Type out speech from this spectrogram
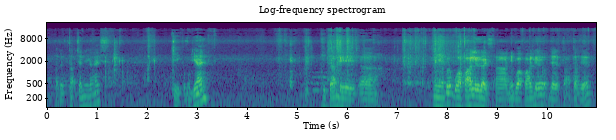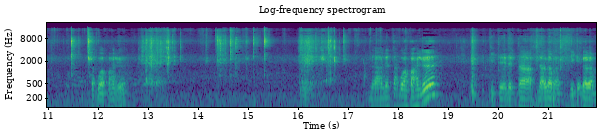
Kita letak macam ni guys. Okey, kemudian kita ambil uh, ni apa buah pahala guys. Uh, ni buah pahala dia letak atas dia. Letak buah pahala. Dah letak buah pahala Kita letak garam lah Sedikit garam.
